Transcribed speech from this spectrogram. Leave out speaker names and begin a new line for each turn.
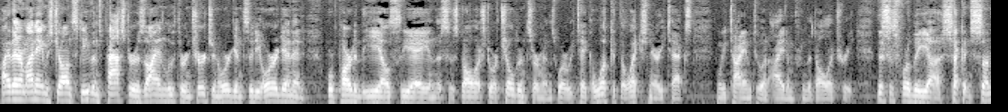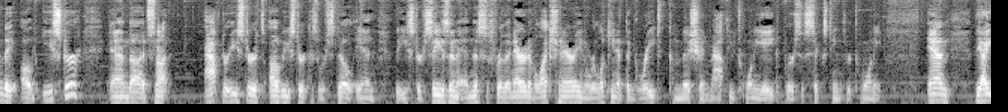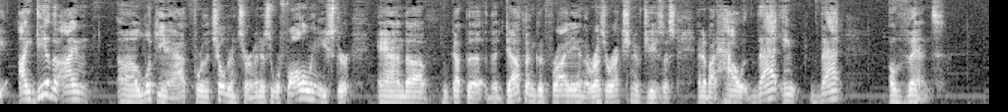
Hi there, my name is John Stevens, pastor of Zion Lutheran Church in Oregon City, Oregon, and we're part of the ELCA, and this is Dollar Store Children's Sermons, where we take a look at the lectionary text and we tie them to an item from the Dollar Tree. This is for the uh, second Sunday of Easter, and uh, it's not after Easter, it's of Easter because we're still in the Easter season, and this is for the narrative lectionary, and we're looking at the Great Commission, Matthew 28, verses 16 through 20. And the idea that I'm uh, looking at for the children's sermon is we're following Easter, and uh, we've got the, the death on Good Friday and the resurrection of Jesus, and about how that in, that event,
